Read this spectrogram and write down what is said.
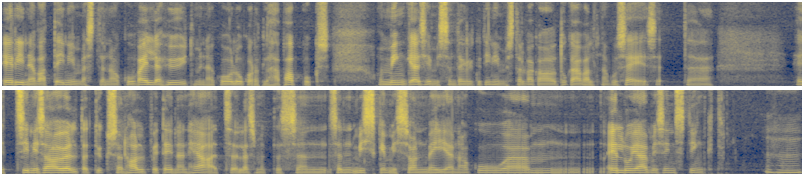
erinevate inimeste nagu väljahüüdmine, kui olukord läheb hapuks, on mingi asi, mis on tegelikult inimestel väga tugevalt nagu sees, et et siin ei saa öelda, et üks on halb või teine on hea, et selles mõttes see on, see on miski, mis on meie nagu ähm, ellujäämise instinkt mm. -hmm.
